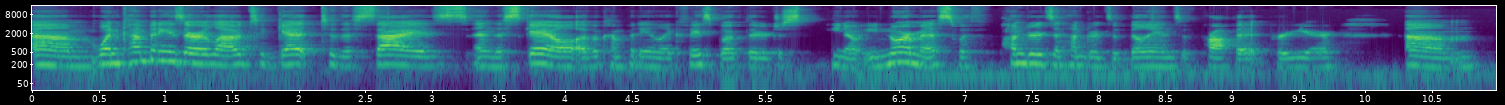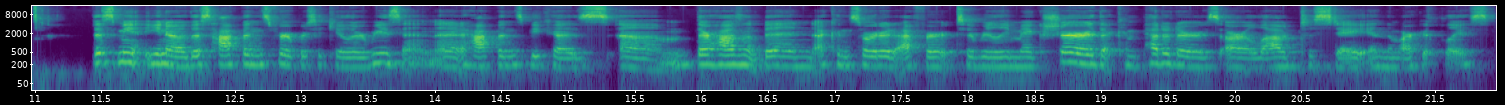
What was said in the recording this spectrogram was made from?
Um, when companies are allowed to get to the size and the scale of a company like Facebook, they're just, you know, enormous with hundreds and hundreds of billions of profit per year. Um, this mean you know this happens for a particular reason and it happens because um, there hasn't been a concerted effort to really make sure that competitors are allowed to stay in the marketplace.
